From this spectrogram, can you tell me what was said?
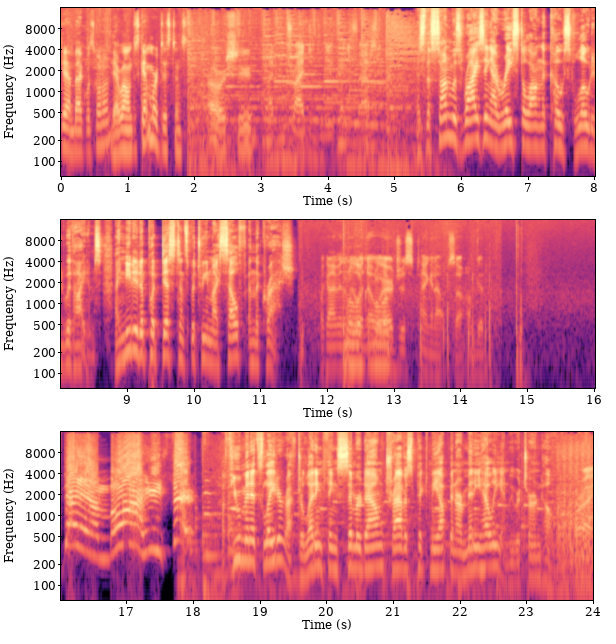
Okay, I'm back. What's going on? Yeah, well, I'm just get more distance. Oh, shoot. I tried to delete really fast. As the sun was rising, I raced along the coast loaded with items. I needed to put distance between myself and the crash. Like I'm in the I'm middle look, of nowhere, just hanging out. So I'm good. Damn, boy, he's thick! A few minutes later, after letting things simmer down, Travis picked me up in our mini heli and we returned home. All right.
